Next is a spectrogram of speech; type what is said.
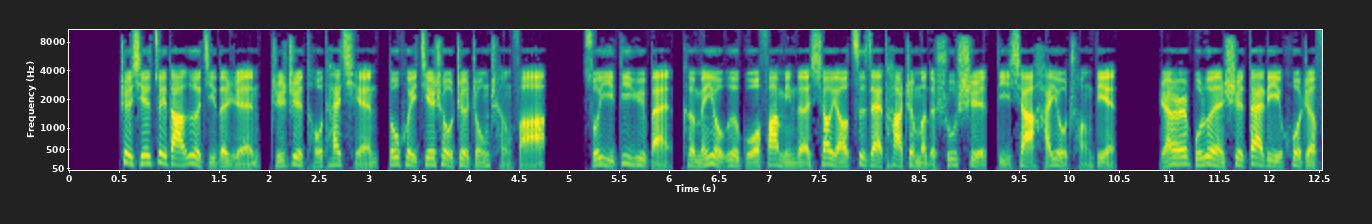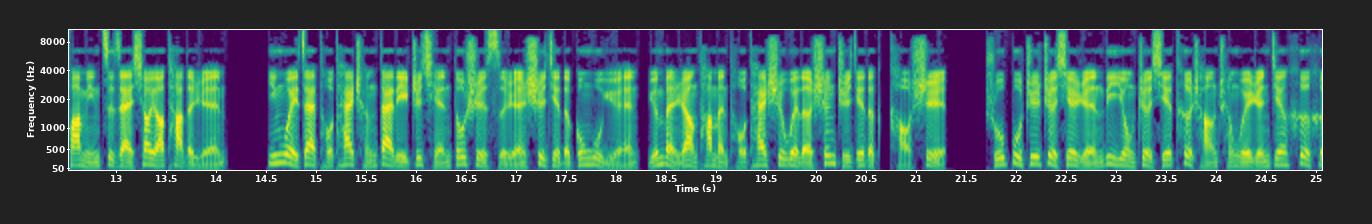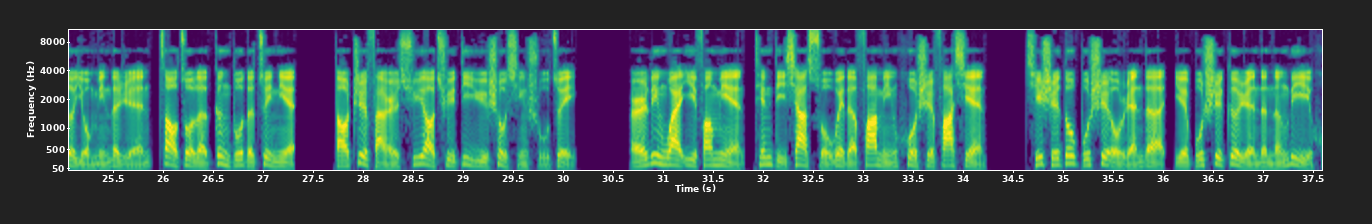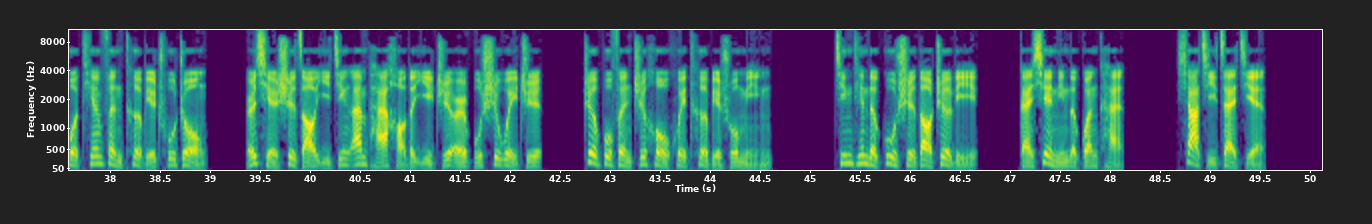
这些罪大恶极的人，直至投胎前都会接受这种惩罚，所以地狱版可没有恶国发明的逍遥自在榻这么的舒适，底下还有床垫。然而，不论是戴笠或者发明自在逍遥榻的人，因为在投胎成戴笠之前都是死人世界的公务员，原本让他们投胎是为了升职阶的考试。殊不知，这些人利用这些特长成为人间赫赫有名的人，造作了更多的罪孽，导致反而需要去地狱受刑赎罪。而另外一方面，天底下所谓的发明或是发现，其实都不是偶然的，也不是个人的能力或天分特别出众。而且是早已经安排好的已知而不是未知。这部分之后会特别说明。今天的故事到这里，感谢您的观看，下集再见。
